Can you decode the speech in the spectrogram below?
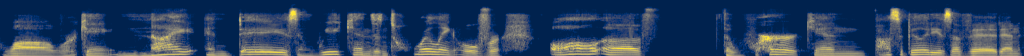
while working night and days and weekends and toiling over all of the work and possibilities of it. And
